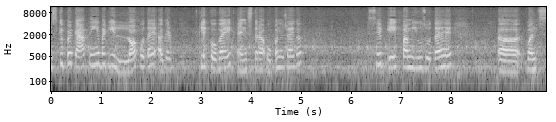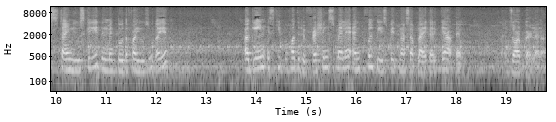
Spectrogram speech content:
इसके ऊपर कैप नहीं है बट ये लॉक होता है, अगर क्लिक होगा एक एंड इस तरह ओपन हो जाएगा. सिर्फ़ एक पम्प यूज़ होता है वंस टाइम यूज़ के लिए, दिन में दो दफ़ा यूज़ होगा ये। अगेन इसकी बहुत रिफ्रेशिंग स्मेल है एंड फुल फेस पे इतना सा अप्लाई करके आपने एब्जॉर्ब कर लेना।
